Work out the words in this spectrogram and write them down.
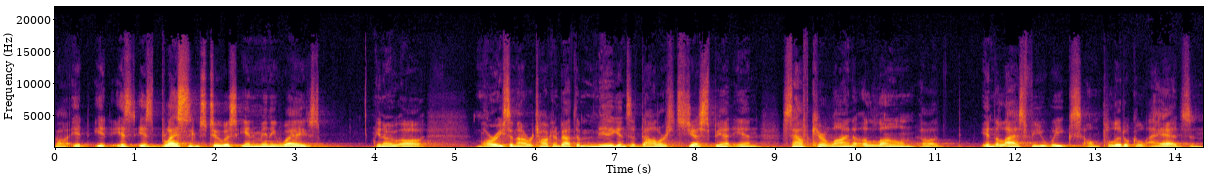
Uh, it it is, is blessings to us in many ways. You know, uh, Maurice and I were talking about the millions of dollars just spent in South Carolina alone uh, in the last few weeks on political ads and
